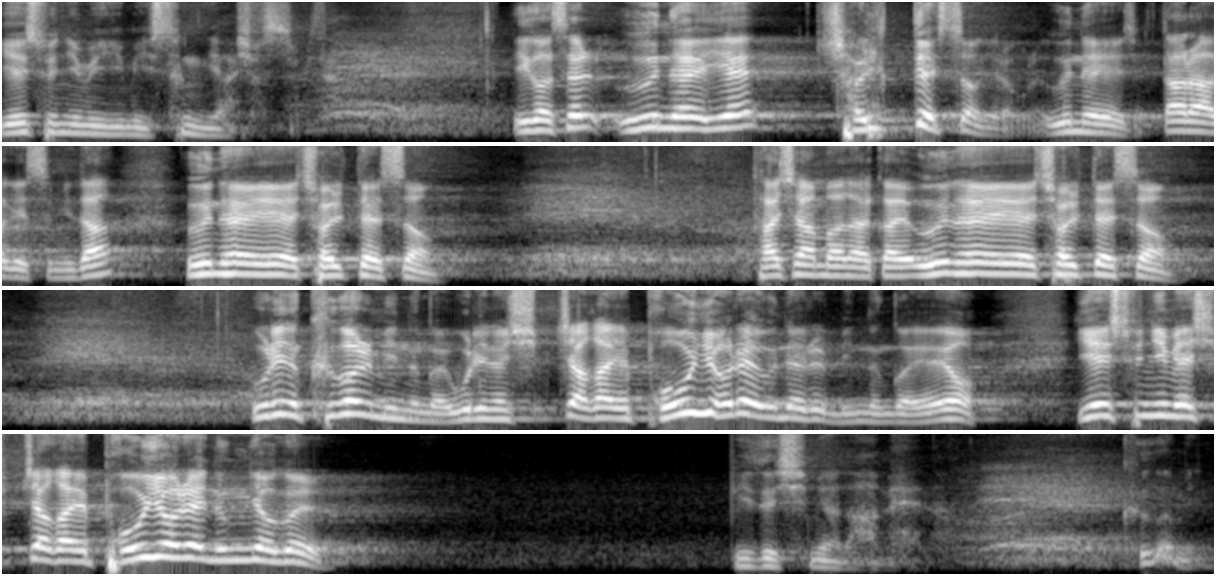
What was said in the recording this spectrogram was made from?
예수님이 이미 승리하셨습니다. 이것을 은혜의 절대성이라고 해요. 은혜의 따라하겠습니다. 은혜의 절대성. 다시 한번 할까요? 은혜의 절대성. 우리는 그걸 믿는 거예요. 우리는 십자가의 보혈의 은혜를 믿는 거예요. 예수님의 십자가의 보혈의 능력을 믿으시면 아멘. 그거 믿는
